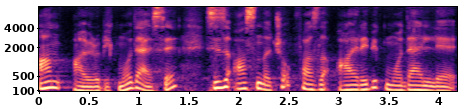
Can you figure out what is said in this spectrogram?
anaerobik modelse sizi aslında çok fazla aerobik model modelle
